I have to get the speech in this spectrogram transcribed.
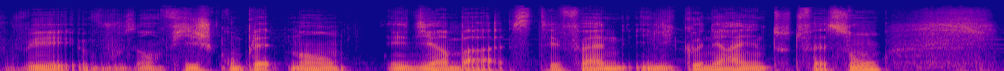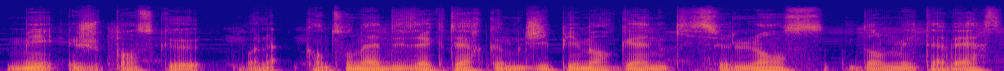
pouvez vous en fiche complètement et dire bah Stéphane, il y connaît rien de toute façon. Mais je pense que voilà, quand on a des acteurs comme JP Morgan qui se lancent dans le métaverse,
